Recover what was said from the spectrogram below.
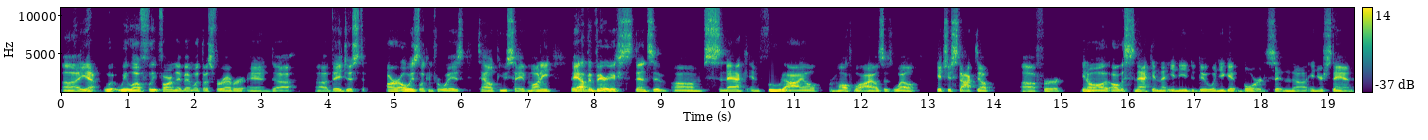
uh, yeah, we, we, love Fleet Farm. They've been with us forever, and uh, uh, they just are always looking for ways to help you save money. They have a very extensive um, snack and food aisle or multiple aisles as well. Get you stocked up uh, for you know all, all, the snacking that you need to do when you get bored sitting uh, in your stand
